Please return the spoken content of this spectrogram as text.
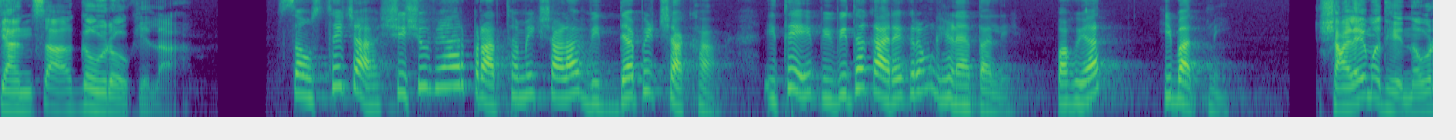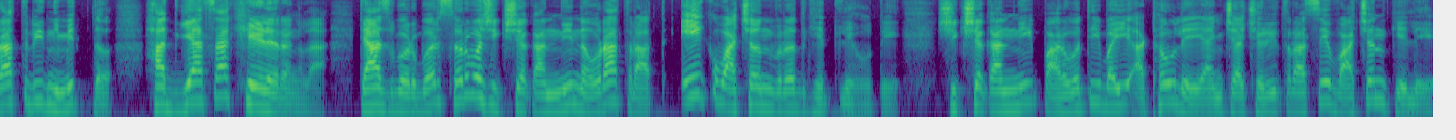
त्यांचा गौरव केला. संस्थेच्या शिशुविहार प्राथमिक शाळा विद्यापीठ शाखा. इथे विविध कार्यक्रम घेण्यात आले. पाहुयात ही बातमी. शाळेमध्ये नवरात्रीनिमित्त हादग्याचा खेळ रंगला. त्याचबरोबर सर्व शिक्षकांनी नवरात्रात एक वाचन व्रत घेतले होते. शिक्षकांनी पार्वतीबाई आठवले यांच्या चरित्राचे वाचन केले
